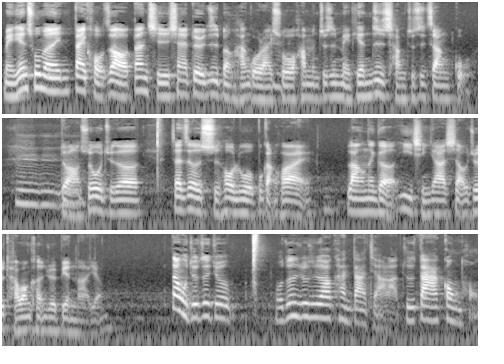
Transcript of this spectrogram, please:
每天出门戴口罩，但其实现在对于日本、韩国来说，他们就是每天日常就是这样过。嗯嗯，对啊，所以我觉得在这个时候，如果不赶快让那个疫情压下，我觉得台湾可能就会变那样。但我觉得这就，我真的就是要看大家啦，就是大家共同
